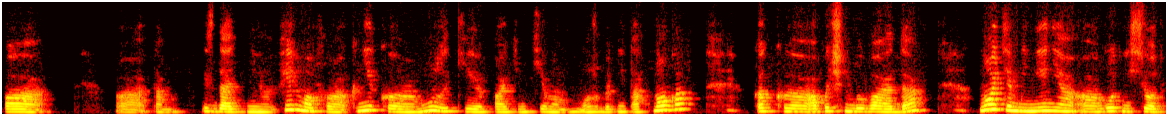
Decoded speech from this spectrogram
по а, там, изданию фильмов, а, книг, музыки по этим темам, может быть, не так много, как обычно бывает, да, но, тем не менее, год несет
